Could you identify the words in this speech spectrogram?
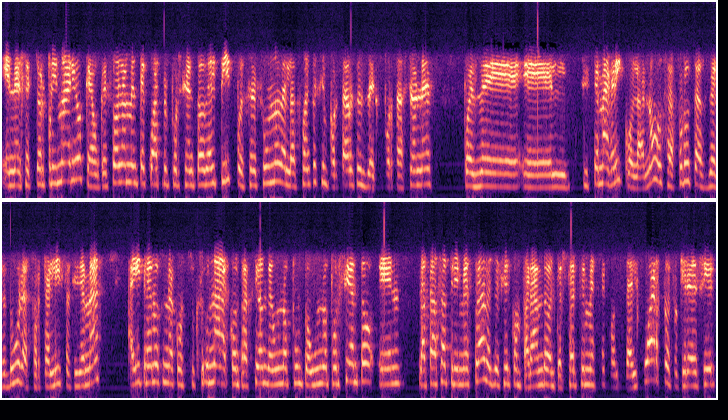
en el sector primario, que aunque solamente 4% del PIB, pues es una de las fuentes importantes de exportaciones pues de eh, sistema agrícola, ¿no? O sea, frutas, verduras, hortalizas y demás. Ahí tenemos una una contracción de 1.1% en la tasa trimestral, es decir, comparando el tercer trimestre contra el cuarto, eso quiere decir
